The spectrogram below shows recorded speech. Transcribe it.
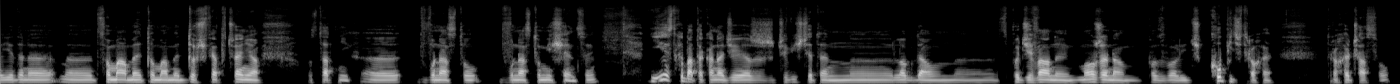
Jedyne, co mamy, to mamy doświadczenia ostatnich 12, e, 12 miesięcy. I jest chyba taka nadzieja, że rzeczywiście ten e, lockdown e, spodziewany może nam pozwolić kupić trochę, trochę czasu.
